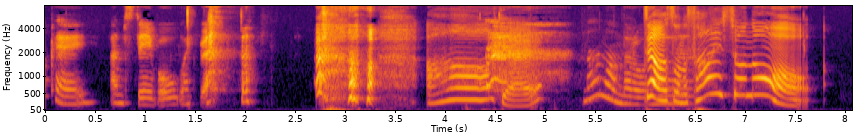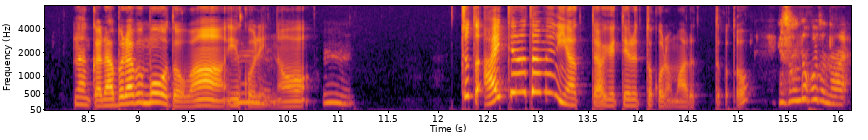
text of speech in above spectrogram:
okay, I'm stable like that. あー、OK。 何なんだろう、ね、じゃあ、その最初の、なんかラブラブモードは、ゆうこりんの、うん。ちょっと相手のためにやってあげてるところもあるってこと？いやそんなことない。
